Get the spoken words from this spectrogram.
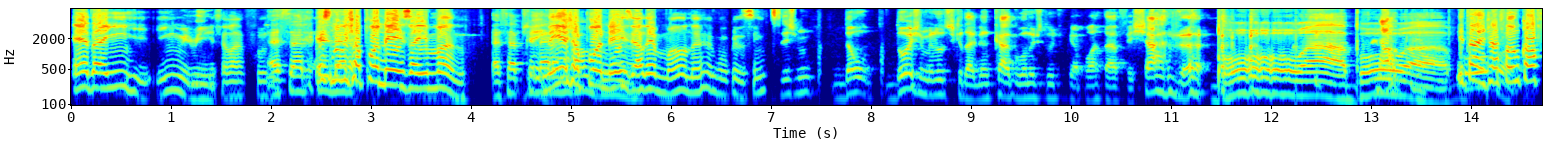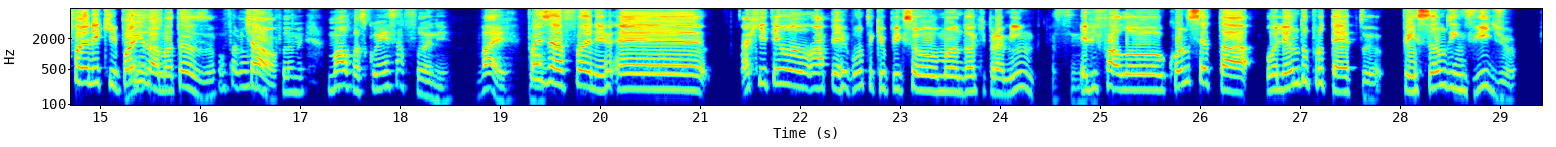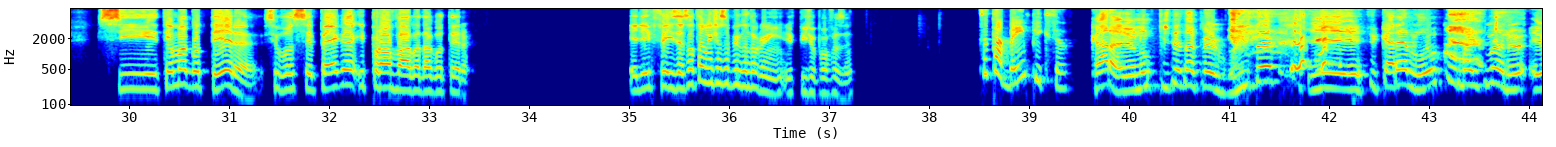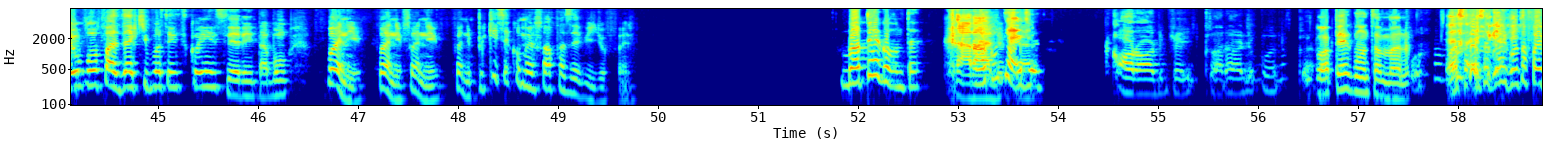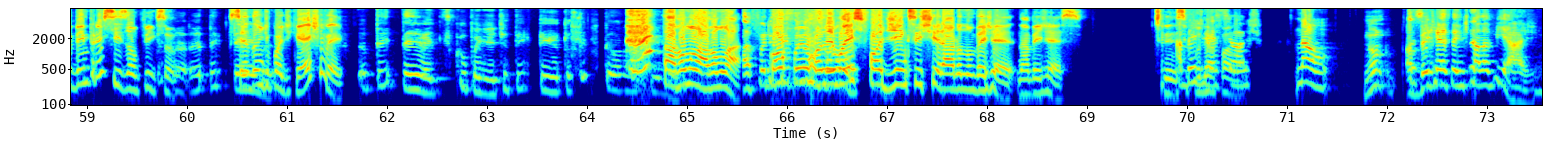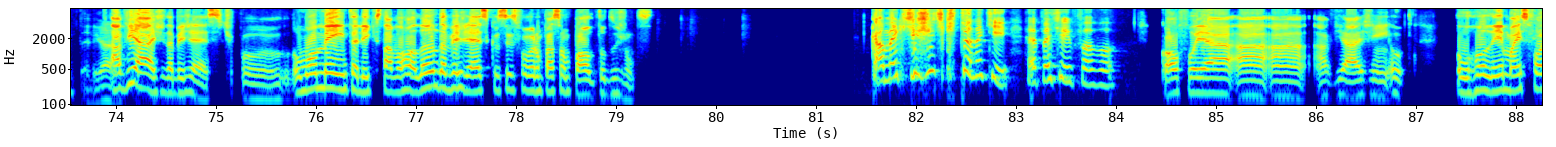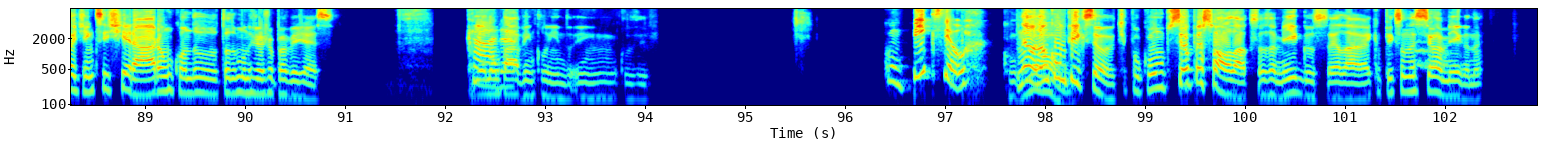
É da Inri. Inri, sei lá. época Esse nome japonês aí, mano. Essa época Nem é japonês, é legalzinho. alemão, né? Alguma coisa assim. Vocês me dão dois minutos que o Dagan cagou no estúdio porque a porta tava fechada? Boa, boa. Então, a gente vai boa. falando com a Fanny aqui. Pode ir lá, Isso. Matoso. Vamos falar Tchau. com a Fanny. Malpas, conheça a Fanny. Vai. Pois é, Fanny. É... Aqui tem uma, uma pergunta que o Pixel mandou aqui pra mim. Assim. Ele falou: quando você tá olhando pro teto, pensando em vídeo, se tem uma goteira, se você pega e prova a água da goteira. Ele fez exatamente essa pergunta pra mim, ele pediu pra eu fazer. Você tá bem, Pixel? Cara, eu não fiz essa pergunta e esse cara é louco, mas, mano, eu vou fazer aqui vocês se conhecerem, tá bom? Fanny, Fanny, Fanny, Fanny, por que você começou a fazer vídeo, Fanny? Boa pergunta. Fala com cara. Caralho, velho, caralho, mano. caralho, Boa pergunta, mano. porra, Essa, essa pergunta foi bem precisa, o Pixel. cara, eu tentei, Você é dono de podcast, velho? Eu tentei, velho. Desculpa, gente. Eu tentei, eu tô tentando. aqui, Tá, vamos lá, vamos lá. Qual foi o rolê mais fodinha que vocês tiraram no BG, na BGS? Se, A se puder BGS, eu falar. acho. Não, Não, a BGS a gente fala viagem, tá ligado? A viagem da BGS, tipo, o momento ali que estava rolando a BGS que vocês foram pra São Paulo todos juntos. calma aí que tinha gente quitando aqui. Repete aí, por favor. Qual foi a, a, a, a viagem, o, o rolê mais fodinho que vocês tiraram quando todo mundo viajou pra BGS? E eu não Cara, tava incluindo, inclusive. com Pixel? Com- Não, não, com o Pixel, tipo, com o seu pessoal lá, com seus amigos, sei lá. É que o Pixel não é seu amigo, né?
